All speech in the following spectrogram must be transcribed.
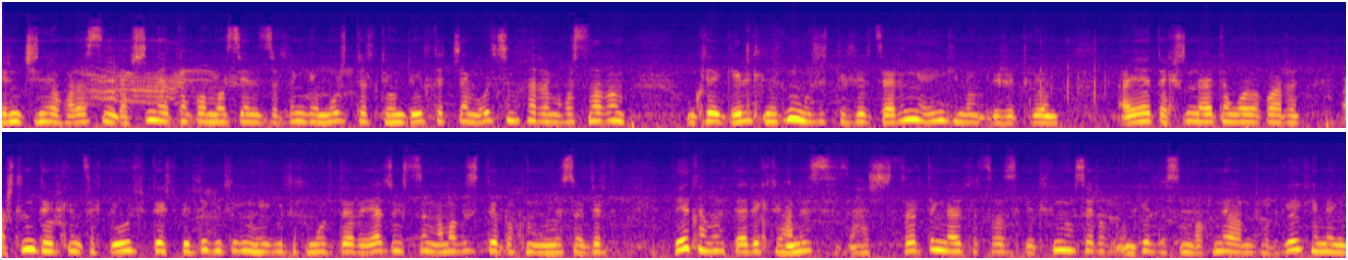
Тэр нь чиний хороолсон давшин ядангуй мөсийн зулангийн мөр төл төнд үл тачаан үл цанхаар хус ногоон өнгөрөө гэрэл нэгэн мөсөтгэлээр зарим ин хэмээн ирээдгүй. Аяа дагшин найдангуйгаар орчлон төрхийн цагт үйл дэвш бэлэг бэлэгэн хийгүүлэх мөр дээр яаж нэгсэн амагстэй бурхан өмнөөс өдөрт дээд хамрагт ариг ханаас хаш зурдын айлцгаас гэтлэн үсээр өнхөл басан бурхны оронд хүргээ хэмээн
